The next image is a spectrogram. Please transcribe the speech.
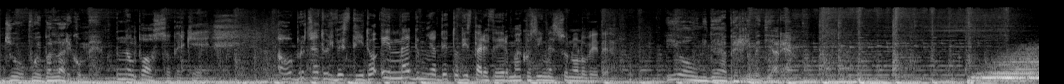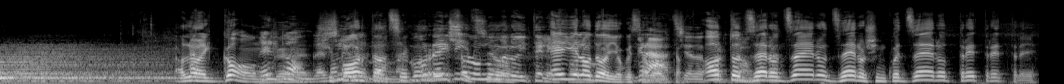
Joe, vuoi ballare con me? Non posso perché ho bruciato il vestito e Meg mi ha detto di stare ferma così nessuno lo vede. Io ho un'idea per rimediare. Allora il gong, il gong, ci porta al secondo Vorrei solo un numero di telefono. E glielo do io questa Grazie, volta. dottor 800 050 333.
